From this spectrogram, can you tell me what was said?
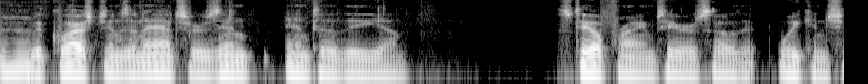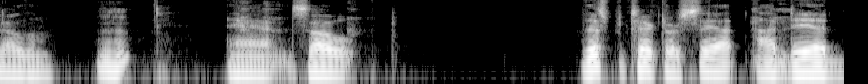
Mm-hmm. the questions and answers in into the um, steel frames here so that we can show them. Mm-hmm. And so this particular set I did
